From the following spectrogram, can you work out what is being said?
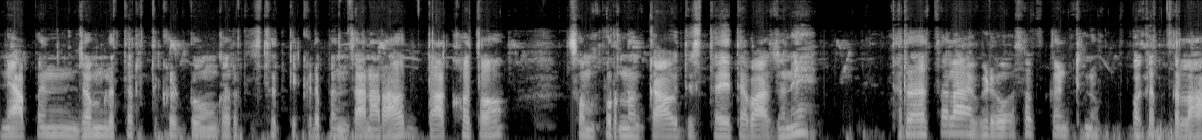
आणि आपण जमलं तर तिकडं डोंगर दिसतं तिकडे पण जाणार आहोत. दाखवतो. संपूर्ण गाव दिसतंय त्या बाजूने. तर चला व्हिडिओ असाच कंटिन्यू बघत चला.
